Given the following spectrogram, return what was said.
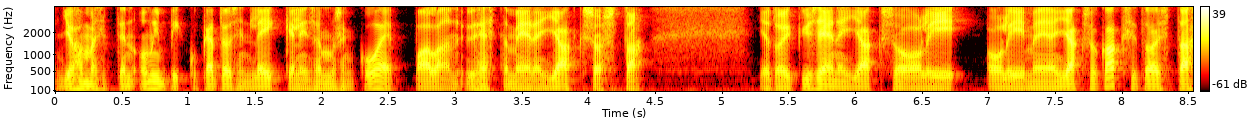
johon mä sitten omin pikku kätöisin leikkelin semmoisen koepalan yhdestä meidän jaksosta. Ja toi kyseinen jakso oli, oli meidän jakso 12,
